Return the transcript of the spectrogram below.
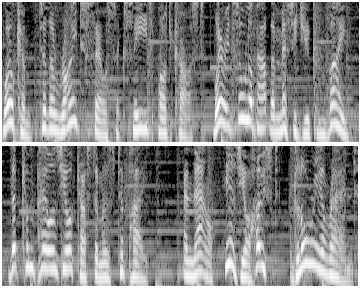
Welcome to the Write Sell Succeed podcast, where it's all about the message you convey that compels your customers to pay. And now, here's your host, Gloria Rand.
